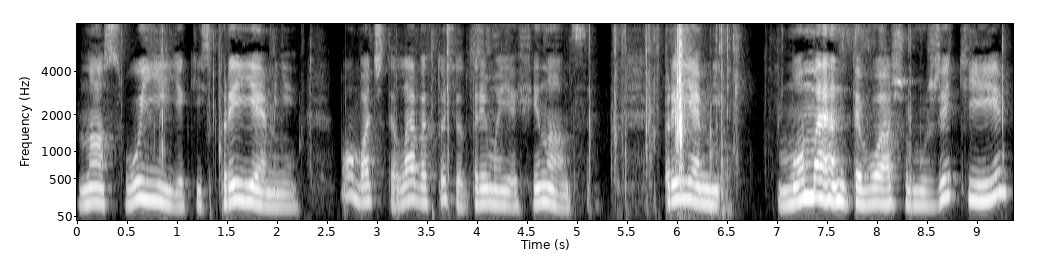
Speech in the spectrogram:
на свої якісь приємні. О, бачите, леве хтось отримає фінанси. Приємні моменти в вашому житті,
